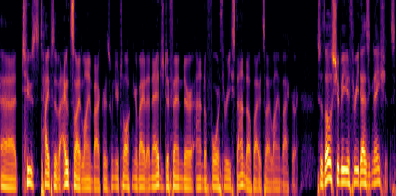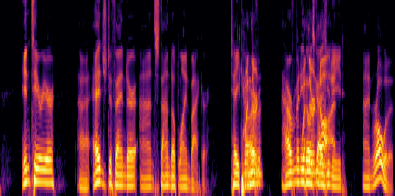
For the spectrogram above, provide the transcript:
uh, two types of outside linebackers when you're talking about an edge defender and a 4-3 stand-up outside linebacker. So those should be your three designations. Interior, uh, edge defender, and stand-up linebacker. Take however, however many of those guys not- you need and roll with it.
